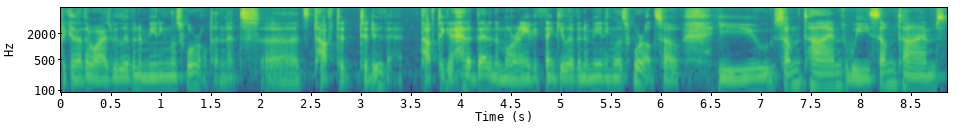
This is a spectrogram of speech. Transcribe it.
Because otherwise, we live in a meaningless world, and it's uh, it's tough to, to do that. Tough to get out of bed in the morning if you think you live in a meaningless world. So you sometimes, we sometimes,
